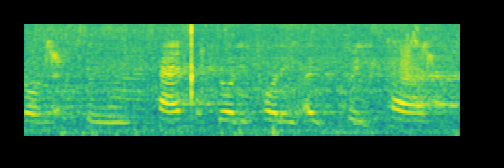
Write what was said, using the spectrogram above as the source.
on to 10, Jolly Holly Oak Creek Turn.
